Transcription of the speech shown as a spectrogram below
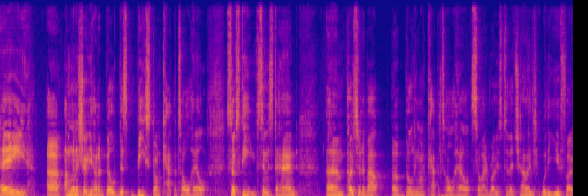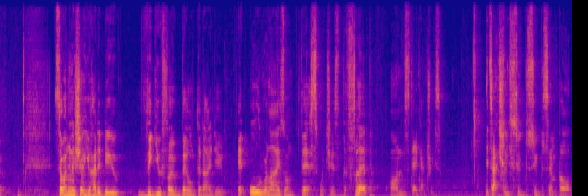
Hey, um, I'm going to show you how to build this beast on Capitol Hill. So Steve, Sinister Hand, um, posted about uh, building on Capitol Hill, so I rose to the challenge with a UFO. So I'm going to show you how to do the UFO build that I do. It all relies on this, which is the flip on stair gantries. It's actually super, super simple.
